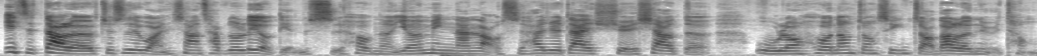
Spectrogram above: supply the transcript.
一直到了就是晚上差不多六点的时候呢，有一名男老师他就在学校的舞龙活动中心找到了女童，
